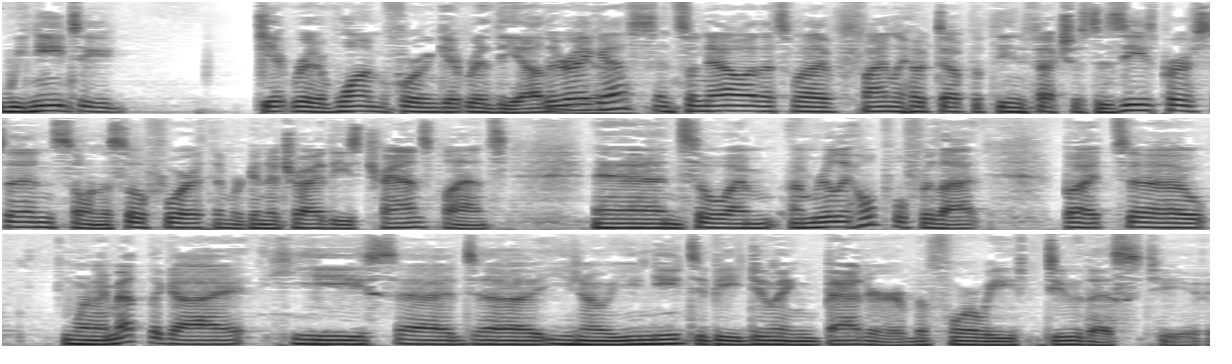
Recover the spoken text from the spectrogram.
we need to get rid of one before we can get rid of the other, I guess. And so now that's what I've finally hooked up with the infectious disease person, so on and so forth, and we're going to try these transplants. And so I'm I'm really hopeful for that. But uh, when I met the guy, he said, uh, you know, you need to be doing better before we do this to you.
